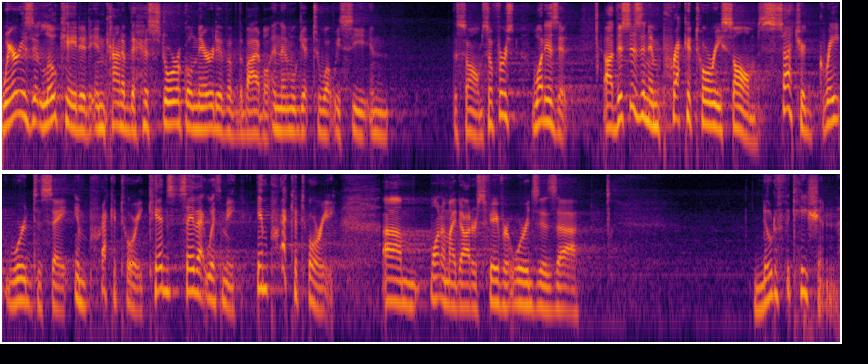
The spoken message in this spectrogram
where is it located in kind of the historical narrative of the Bible? And then we'll get to what we see in the psalm. So, first, what is it? Uh, this is an imprecatory psalm. Such a great word to say, imprecatory. Kids, say that with me. Imprecatory. Um, one of my daughter's favorite words is uh, notification.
